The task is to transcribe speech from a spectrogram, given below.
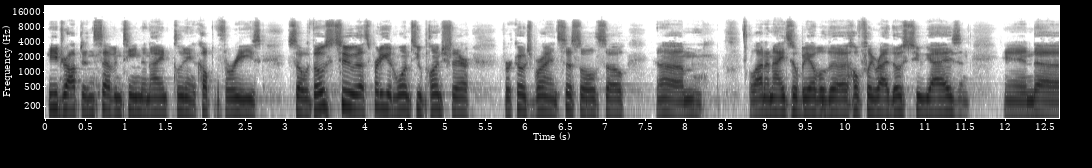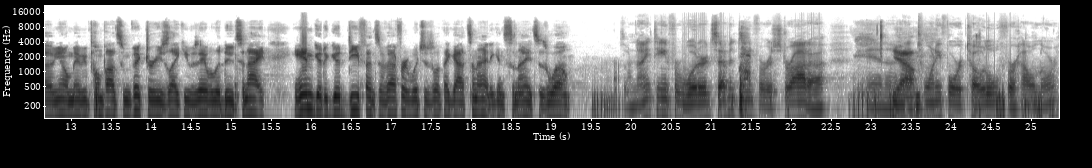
He dropped in 17 tonight, including a couple threes. So with those two, that's pretty good one-two punch there for Coach Brian Sissel. So um, a lot of nights he'll be able to hopefully ride those two guys and and uh, you know maybe pump out some victories like he was able to do tonight, and get a good defensive effort, which is what they got tonight against the Knights as well. So 19 for Woodard, 17 for Estrada, and uh, yeah. 24 total for Howell North.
